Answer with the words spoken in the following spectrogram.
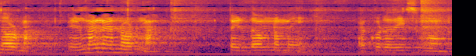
Norma, mi hermana Norma, perdón, no me acuerdo de su nombre.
